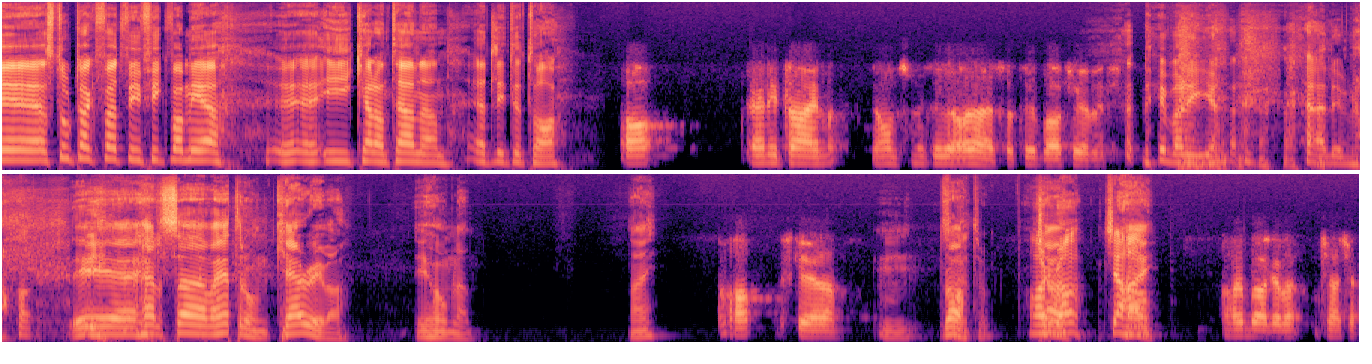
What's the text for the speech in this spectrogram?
Eh, stort tack för att vi fick vara med eh, i karantänen ett litet tag. Ja, anytime. Jag har inte så mycket att göra här så det är bara trevligt. det är bara ringa. ja, det är bra. Det är, hälsa, vad heter hon, Carrie va? I Homeland? Nej? Ja, det ska jag göra. Mm, bra. Ha det bra, ciao! Hej. Ha det bra grabbar, ciao ciao.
